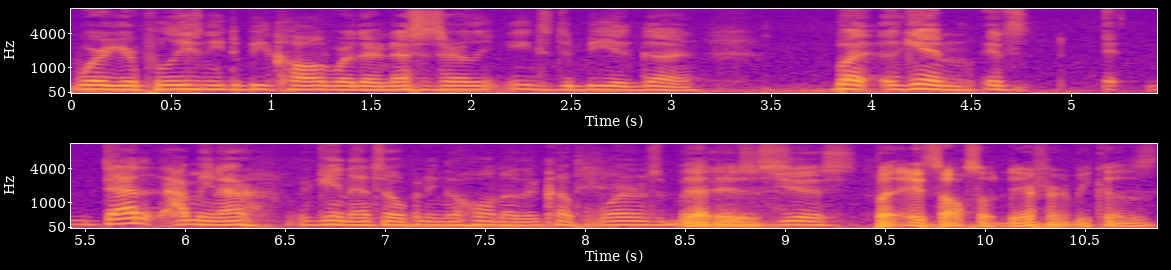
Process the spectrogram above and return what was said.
where your police need to be called where there necessarily needs to be a gun. But again, it's it, that I mean, I again that's opening a whole other cup of worms. But That it's is. just but it's also different because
